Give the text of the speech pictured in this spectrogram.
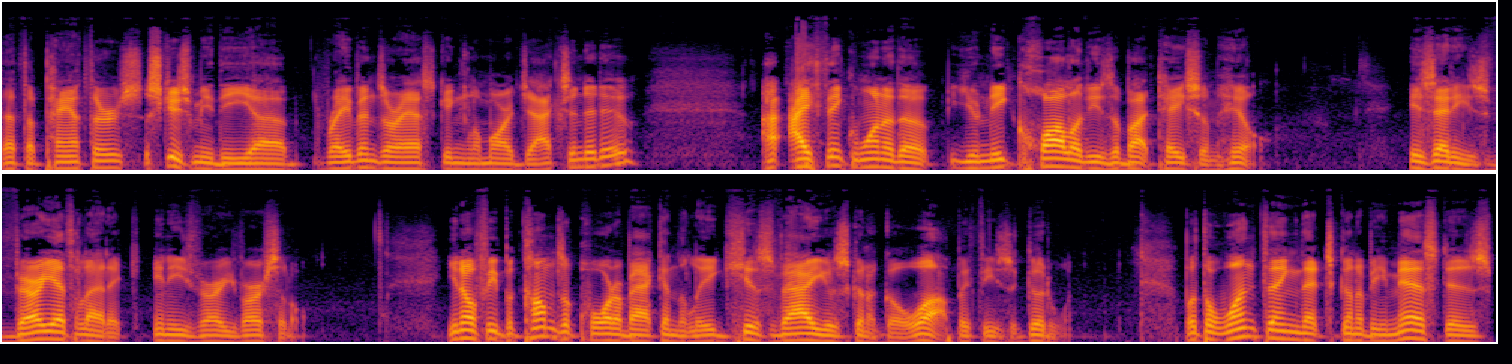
that the Panthers, excuse me, the uh, Ravens are asking Lamar Jackson to do. I, I think one of the unique qualities about Taysom Hill is that he's very athletic and he's very versatile. You know, if he becomes a quarterback in the league, his value is going to go up if he's a good one. But the one thing that's going to be missed is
